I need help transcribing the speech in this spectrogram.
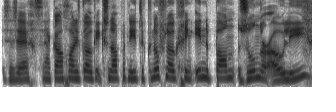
ze zegt, hij kan gewoon niet koken, ik snap het niet. De knoflook ging in de pan zonder olie.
